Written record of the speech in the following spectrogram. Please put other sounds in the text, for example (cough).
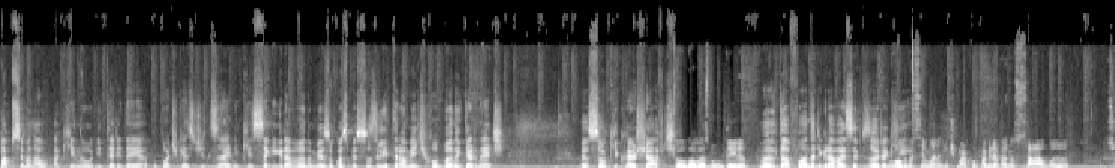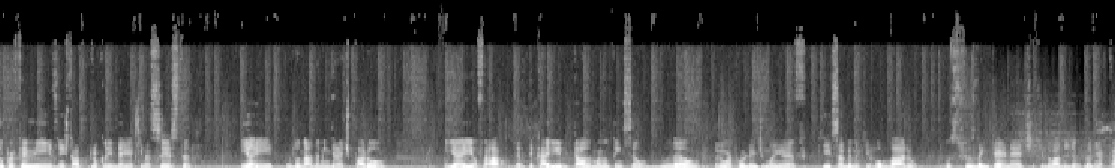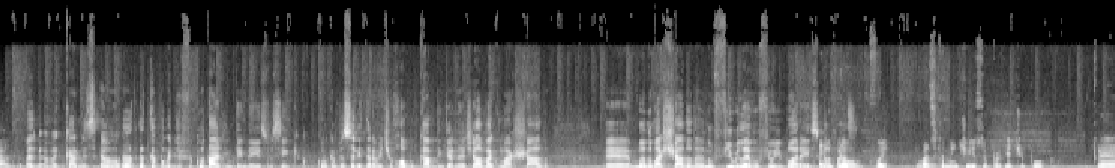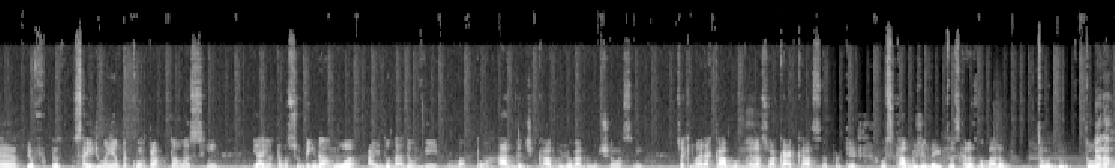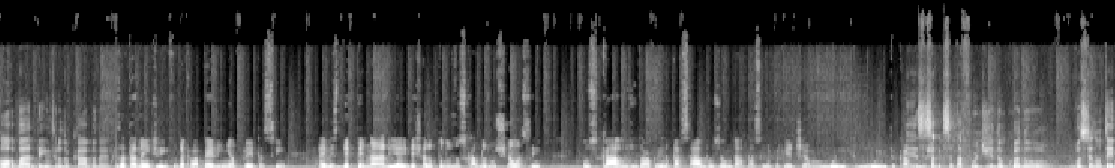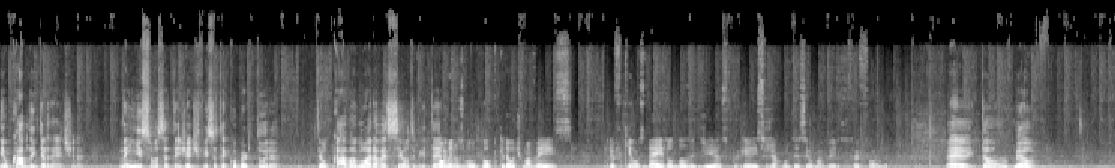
Papo Semanal aqui no Iter Ideia, o podcast de design que segue gravando mesmo com as pessoas literalmente roubando a internet. Eu sou o Kiko Herschaft. Sou o Douglas Monteiro. Mano, tá foda de gravar esse episódio aqui. Logo na semana a gente marcou para gravar no sábado, super feliz, a gente tava trocando ideia aqui na sexta. E aí, do nada, minha internet parou. E aí eu falei, ah, deve ter caído e tal, manutenção. Não, eu acordei de manhã, fiquei sabendo que roubaram os fios da internet aqui do lado de, da minha casa. Mas, mas cara, mas eu, eu, eu, tenho um pouco de dificuldade em entender isso. Assim, como que a pessoa literalmente rouba o cabo da internet? Ela vai com o machado, é, manda o machado na, no fio e leva o fio embora, é isso que ela faz? Então, foi basicamente isso, porque tipo, é, eu, eu saí de manhã para comprar pão assim. E aí eu tava subindo a rua, aí do nada eu vi uma porrada de cabo jogado no chão assim. Só que não era cabo, Mano. era só a carcaça, porque os cabos de dentro os caras roubaram tudo, tudo. O cara rouba dentro do cabo, né? Exatamente, dentro daquela pelinha preta assim. Aí eles depenaram e aí deixaram todos os cabos no chão assim. Os carros não estavam querendo passar, a busão não tava passando porque tinha muito, muito cabo. Você sabe que você tá fudido quando você não tem nem o cabo da internet, né? Nem isso você tem, já é difícil ter cobertura. Ter o cabo agora vai ser outro critério. Pelo menos voltou, porque da última vez eu fiquei uns 10 ou 12 dias, porque isso já aconteceu uma vez, foi foda. É, então, meu,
